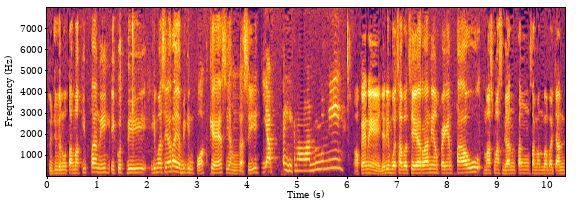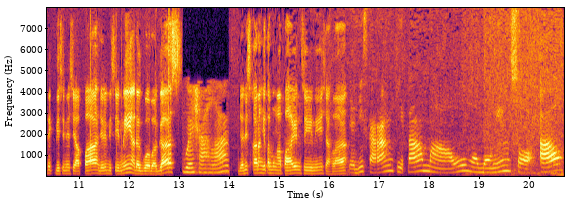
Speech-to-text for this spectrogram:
Tujuan utama kita nih ikut di Hima Sierra ya bikin podcast, yang enggak sih? Yap, eh kenalan dulu nih. Oke nih, jadi buat sahabat Sierra nih yang pengen tahu mas-mas ganteng sama mbak cantik di sini siapa? Jadi di sini ada gua Bagas. Gue Syahla Jadi sekarang kita mau ngapain sih ini, Syahla? Jadi sekarang kita mau ngomongin soal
